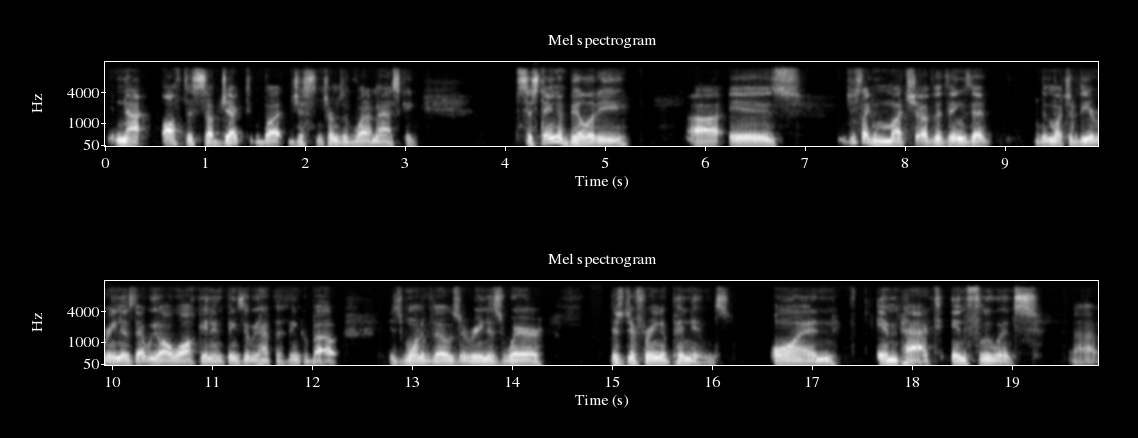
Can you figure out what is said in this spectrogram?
not off the subject, but just in terms of what I'm asking. Sustainability uh, is just like much of the things that the much of the arenas that we all walk in and things that we have to think about is one of those arenas where there's differing opinions on impact, influence, uh,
